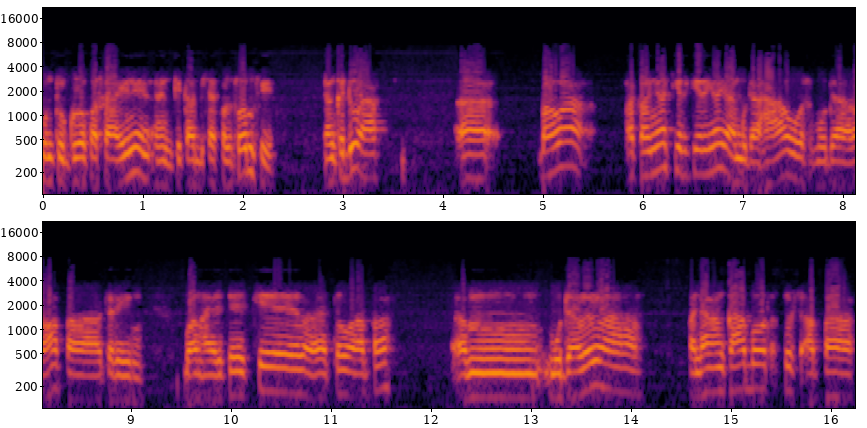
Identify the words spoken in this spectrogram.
untuk glukosa ini yang kita bisa konsumsi? Yang kedua, uh, bahwa katanya ciri-cirinya ya mudah haus, mudah apa, sering buang air kecil atau apa, um, mudah lelah, pandangan kabur, terus apa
